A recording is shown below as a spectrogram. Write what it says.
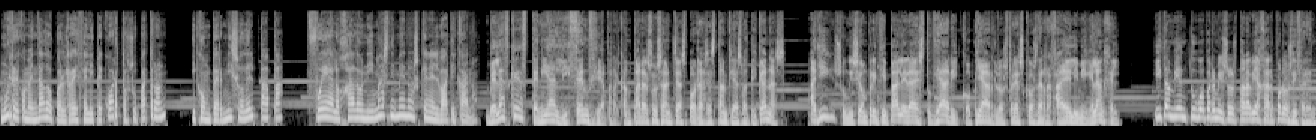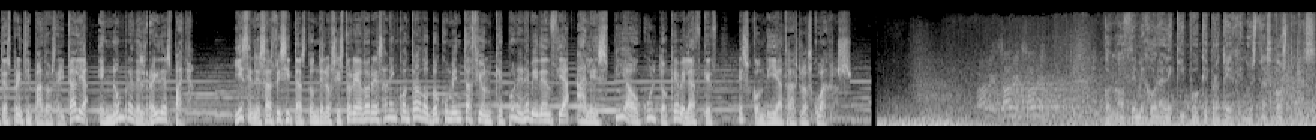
Muy recomendado por el rey Felipe IV, su patrón, y con permiso del Papa, fue alojado ni más ni menos que en el Vaticano. Velázquez tenía licencia para acampar a sus anchas por las estancias vaticanas. Allí su misión principal era estudiar y copiar los frescos de Rafael y Miguel Ángel. Y también tuvo permisos para viajar por los diferentes principados de Italia en nombre del rey de España. Y es en esas visitas donde los historiadores han encontrado documentación que pone en evidencia al espía oculto que Velázquez escondía tras los cuadros. Conoce mejor al equipo que protege nuestras costas.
